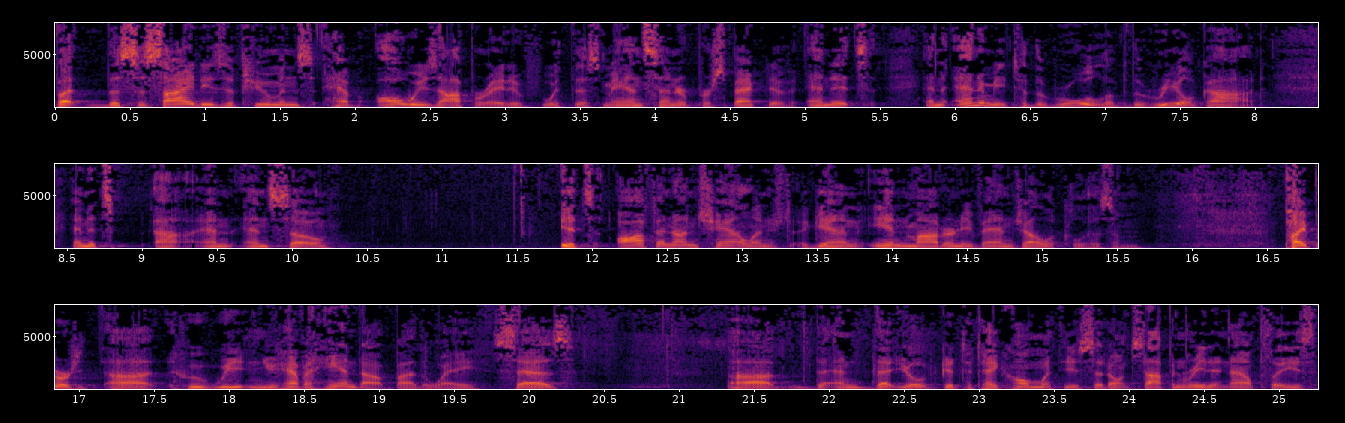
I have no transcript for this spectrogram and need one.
but the societies of humans have always operated with this man-centered perspective, and it's an enemy to the rule of the real God. And it's uh, and and so it's often unchallenged again in modern evangelicalism. Piper, uh, who we and you have a handout by the way, says, uh, and that you'll get to take home with you. So don't stop and read it now, please.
